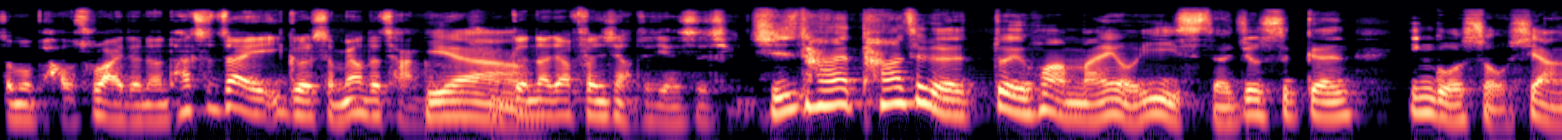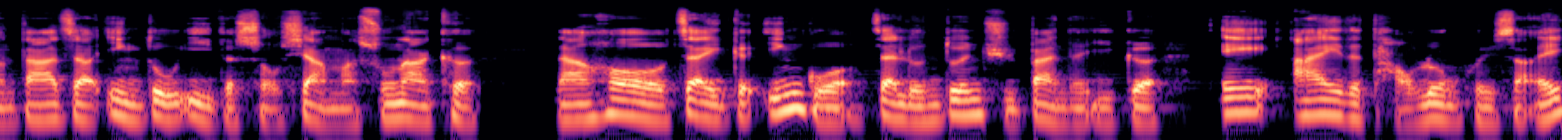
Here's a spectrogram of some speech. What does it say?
怎么跑出来的呢？他是在一个什么样的场合去跟大家分享这件事情？Yeah. 其实他他这个对话蛮有意思的，就是跟英国首相，大家知道印度裔的首相嘛，苏纳克，然后在一个英国在伦敦举办的一个 AI 的讨论会上，哎，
